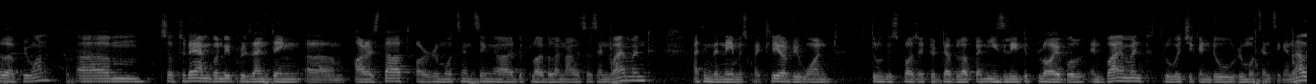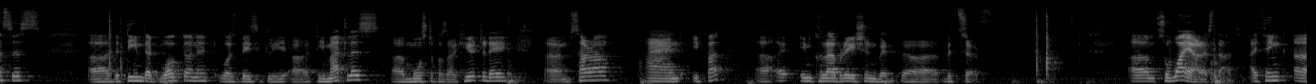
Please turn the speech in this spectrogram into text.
Hello, everyone. Um, so today I'm going to be presenting um, RSDAT, or Remote Sensing uh, Deployable Analysis Environment. I think the name is quite clear. We want, through this project, to develop an easily deployable environment through which you can do remote sensing analysis. Uh, the team that worked on it was basically uh, Team Atlas. Uh, most of us are here today. Um, Sarah and Ifat, uh, in collaboration with, uh, with Surf. Um, so why RSDAT? I think uh,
